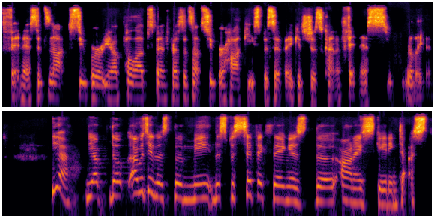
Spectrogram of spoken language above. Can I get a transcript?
fitness. It's not super, you know, pull ups, bench press. It's not super hockey specific. It's just kind of fitness related. Yeah. Yep. The, I would say this the main the specific thing is the on ice skating test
